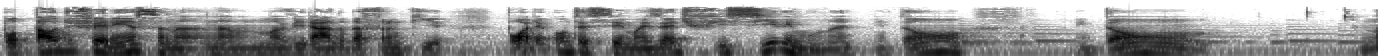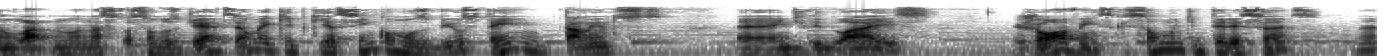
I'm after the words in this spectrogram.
total diferença na, na, numa virada da franquia. Pode acontecer, mas é dificílimo, né? Então, então, no, na situação dos Jets, é uma equipe que, assim como os Bills, tem talentos é, individuais jovens que são muito interessantes, né?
